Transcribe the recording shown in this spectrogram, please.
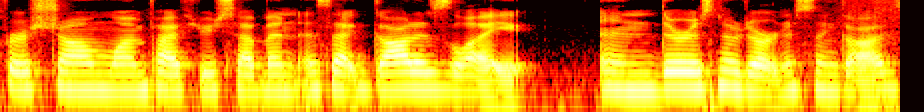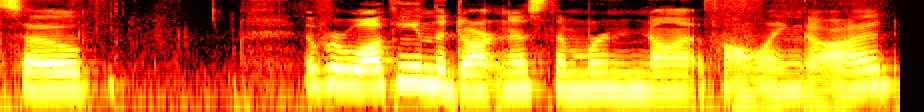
First John 1 5 through 7 is that God is light and there is no darkness in God. So if we're walking in the darkness, then we're not following God.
